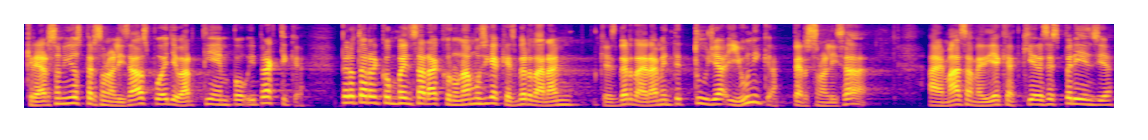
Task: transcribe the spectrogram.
Crear sonidos personalizados puede llevar tiempo y práctica, pero te recompensará con una música que es, verdaderamente tuya y única, personalizada. Además, a medida que adquieres experiencia,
